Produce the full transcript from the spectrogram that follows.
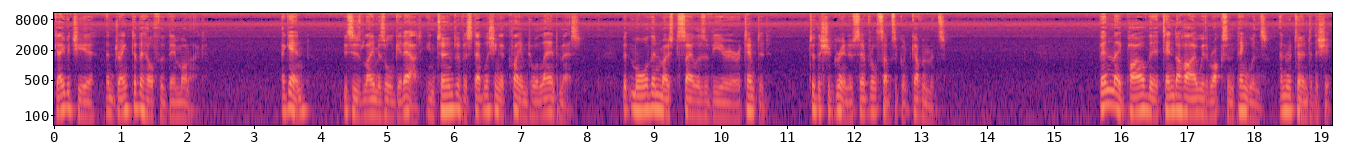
gave a cheer, and drank to the health of their monarch. Again, this is lame as all get out in terms of establishing a claim to a landmass, but more than most sailors of the era attempted, to the chagrin of several subsequent governments. Then they piled their tender high with rocks and penguins and returned to the ship.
